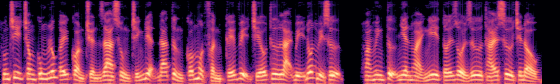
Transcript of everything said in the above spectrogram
huống chi trong cung lúc ấy còn truyền ra sùng chính điện đã từng có một phần kế vị chiếu thư lại bị đốt hủy sự, hoàng huynh tự nhiên hoài nghi tới rồi dư thái sư trên đầu.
